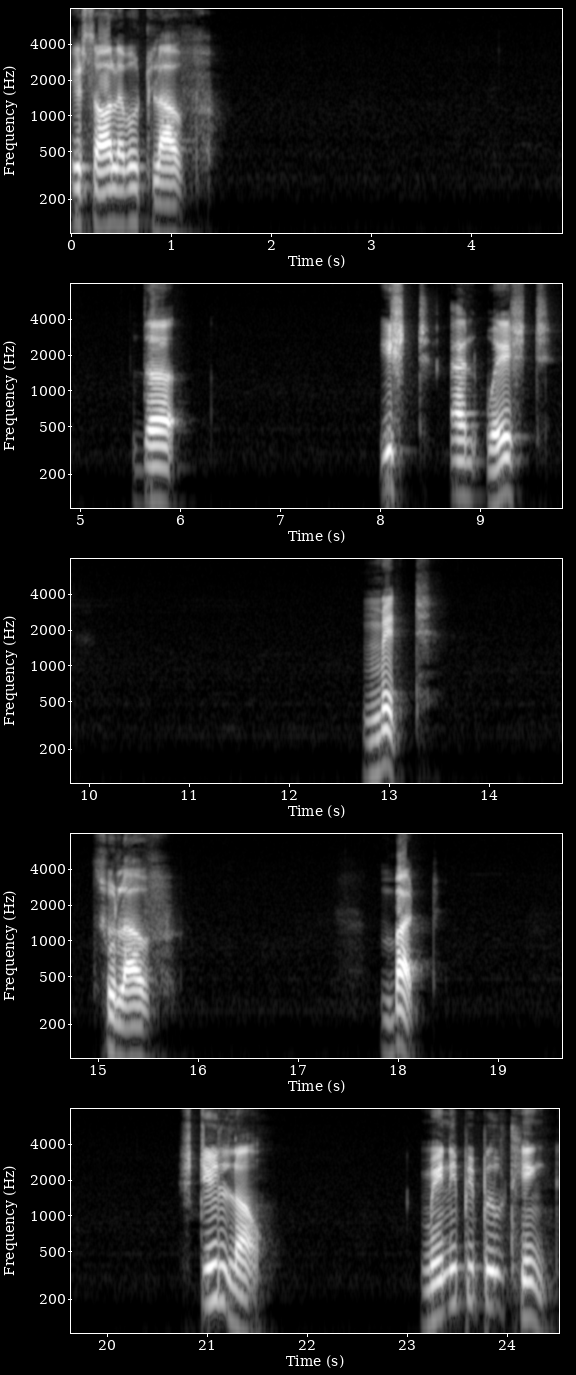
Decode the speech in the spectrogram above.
It's all about love. The East and West met through love. But still now, many people think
